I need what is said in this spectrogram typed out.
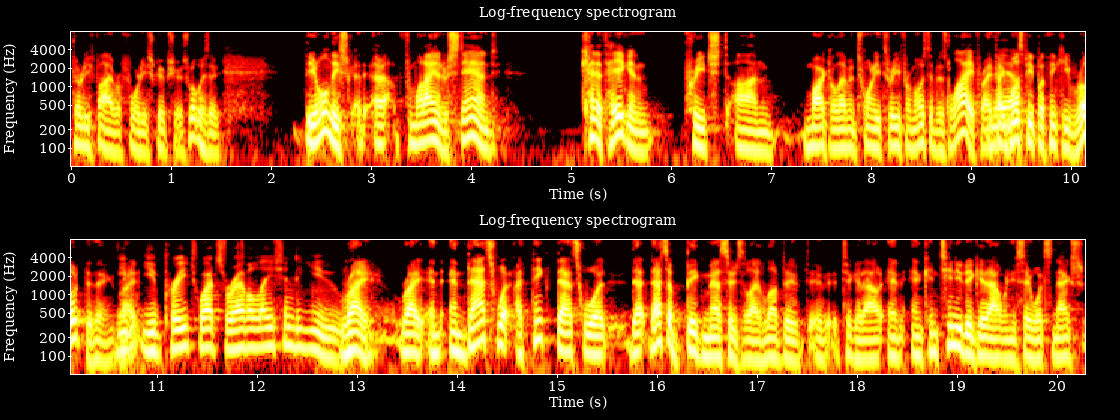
35 or 40 scriptures. What was it? The only, uh, from what I understand, Kenneth Hagin preached on Mark 11, 23 for most of his life, right? In fact, Yeah. most people think he wrote the thing, You, right? you preach what's revelation to you. Right, right, and and that's what I think. That's what that that's a big message that I'd love to to, to get out and and continue to get out when you say what's next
